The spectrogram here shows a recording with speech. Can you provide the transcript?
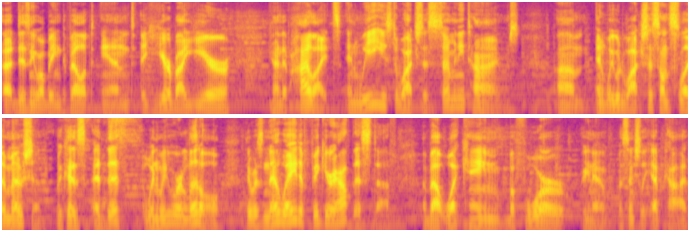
uh, Disney World being developed and a year by year kind of highlights. And we used to watch this so many times. Um, and we would watch this on slow motion because at this when we were little there was no way to figure out this stuff about what came before you know essentially epcot.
